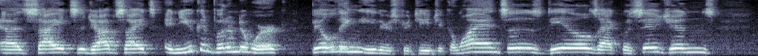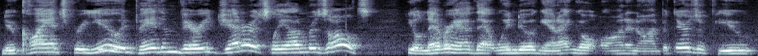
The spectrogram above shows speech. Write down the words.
uh, sites, the job sites, and you can put them to work building either strategic alliances, deals, acquisitions, new clients for you, and pay them very generously on results. You'll never have that window again. I can go on and on, but there's a few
